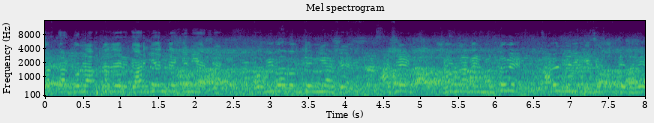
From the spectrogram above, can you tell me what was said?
দরকার করলে আপনাদের গার্জিয়ানদেরকে নিয়ে আসেন, অভিভাবকদের নিয়ে আসেন। আসেন, সংগ্রামের মাধ্যমে আরও যদি কিছু বলতে থাকে,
